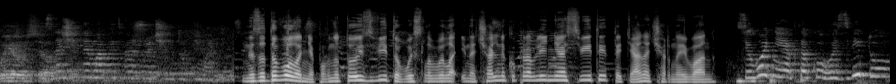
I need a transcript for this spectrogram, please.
виявився. Значить, нема підтверджуючих документів. Незадоволення повнотою звіту висловила і начальник управління освіти Тетяна Черноїван. Сьогодні, як такого звіту,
